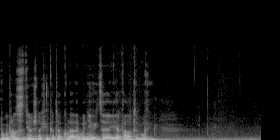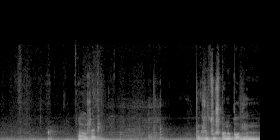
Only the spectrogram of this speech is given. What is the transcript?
Mógłby pan zdjąć na chwilkę te okulary, bo nie widzę, jak pan o tym mówi. O, już lepiej. Także cóż panu powiem.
